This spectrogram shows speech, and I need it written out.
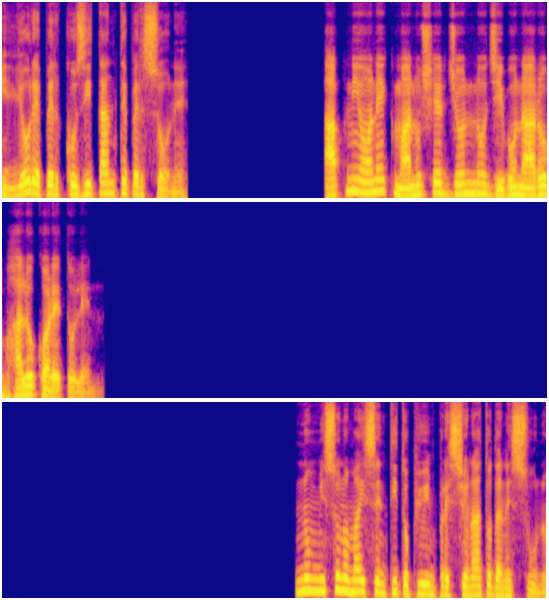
migliore per così tante persone. আপনি অনেক মানুষের জন্য জীবন আরও ভালো করে তোলেন Non mi sono mai sentito più impressionato da nessuno.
